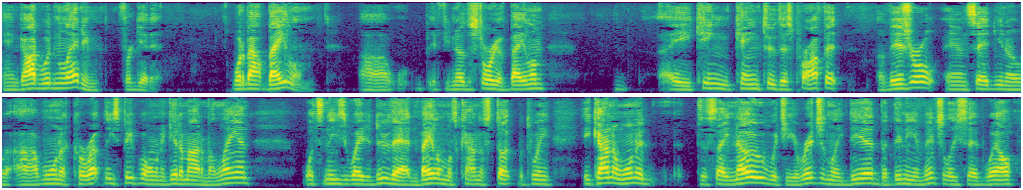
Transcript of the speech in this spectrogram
and God wouldn't let him forget it. What about Balaam? Uh, if you know the story of Balaam, a king came to this prophet of Israel and said, "You know, I want to corrupt these people. I want to get them out of my land. What's an easy way to do that?" And Balaam was kind of stuck between. He kind of wanted to say no, which he originally did, but then he eventually said, "Well,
